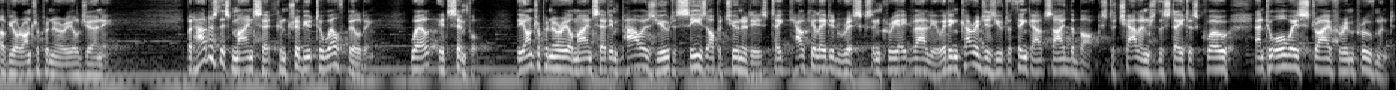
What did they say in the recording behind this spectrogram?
of your entrepreneurial journey. But how does this mindset contribute to wealth building? Well, it's simple. The entrepreneurial mindset empowers you to seize opportunities, take calculated risks and create value. It encourages you to think outside the box, to challenge the status quo and to always strive for improvement.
